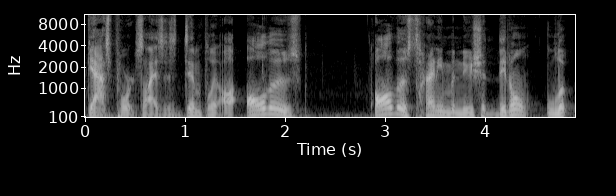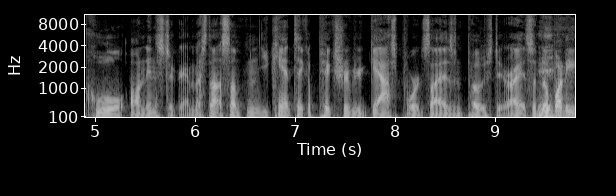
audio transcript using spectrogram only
gas port sizes, dimpling, all, all those all those tiny minutia they don't look cool on instagram that's not something you can't take a picture of your gas port size and post it right so nobody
